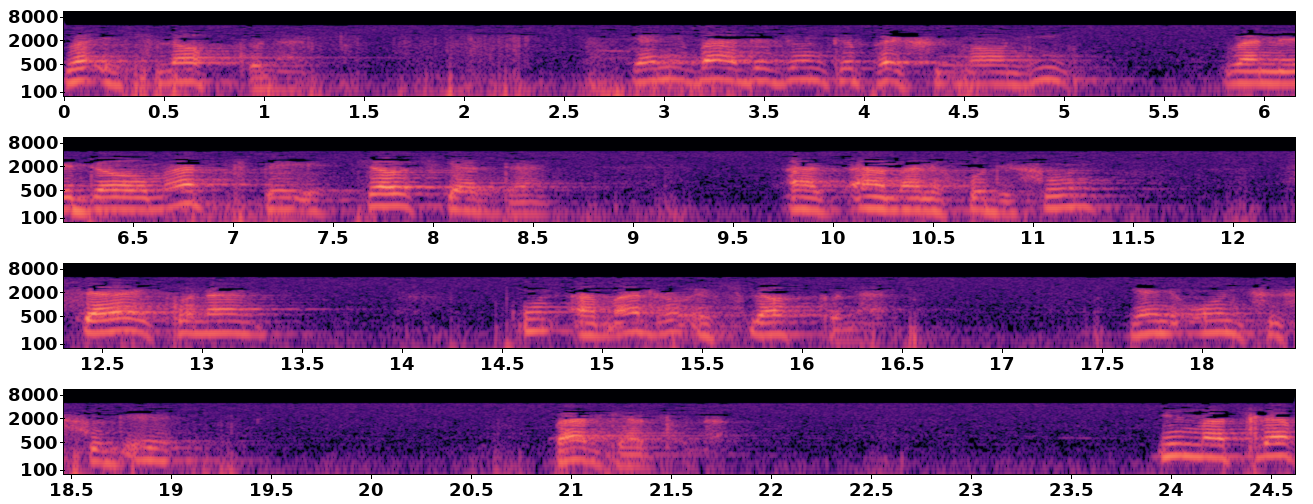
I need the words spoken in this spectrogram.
و اصلاح کنند. یعنی بعد از اون که پشیمانی و ندامت به احساس کردن از عمل خودشون سعی کنند اون عمل رو اصلاح کنند یعنی اون چه شده برگردونن. این مطلب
